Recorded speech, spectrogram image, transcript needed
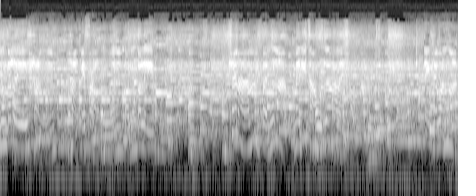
นุ่นก็เลยหันหันไปฝั่งนู้นแล้วนุ่นก็เลยแค่นั้นแต่นุ่นอะไม่ได้จะเอาเรื่องอะไรเขานะแต่แค่ว่านุ่นอะ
